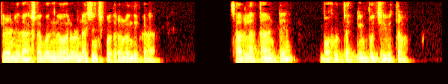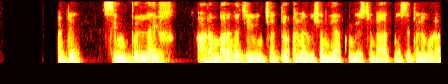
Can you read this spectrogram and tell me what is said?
చూడండి రక్షణ పొందిన వాళ్ళు కూడా నశించిపోతారని ఉంది ఇక్కడ. సరళత అంటే బహు తగ్గింపు జీవితం. అంటే సింపుల్ లైఫ్ ఆడంబరంగా జీవించొద్దు అన్న విషయం జ్ఞాపకం చేస్తుండే ఆత్మీయ స్థితిలో కూడా.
